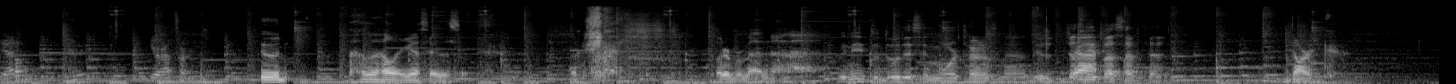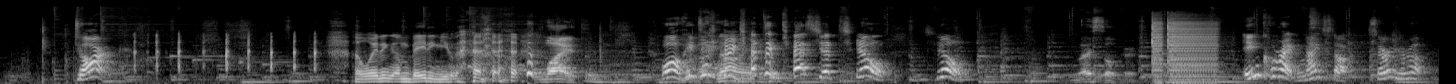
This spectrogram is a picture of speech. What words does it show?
Shadow, you're up first. Dude, how the hell are you gonna say this? Okay. Whatever, man. We need to do this in more terms, man. You just Yeah. need to accept it. Dark. Dark. I'm waiting, I'm baiting you. White. Whoa, he didn't No. even get to guess yet. Chill, chill. Nice stalker. Incorrect. Night Stalker. Sarah, you're up.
